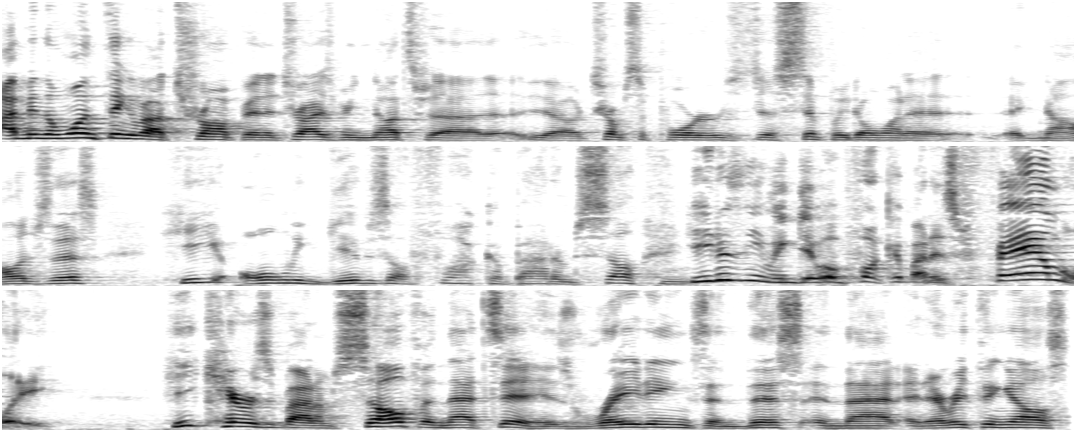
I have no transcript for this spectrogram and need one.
I mean, the one thing about Trump, and it drives me nuts. Uh, you know, Trump supporters just simply don't want to acknowledge this. He only gives a fuck about himself. He doesn't even give a fuck about his family. He cares about himself, and that's it. His ratings and this and that and everything else.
